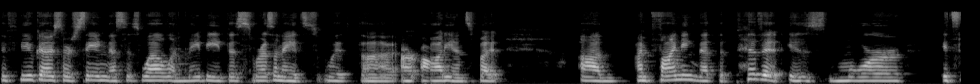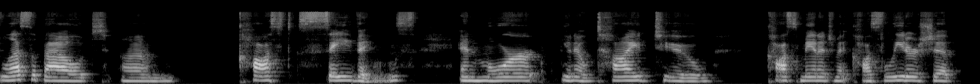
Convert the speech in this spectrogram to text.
if you guys are seeing this as well, and maybe this resonates with uh, our audience, but um, I'm finding that the pivot is more. It's less about um, cost savings and more, you know, tied to cost management, cost leadership,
